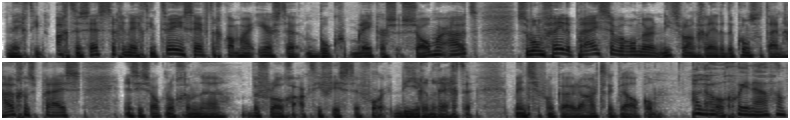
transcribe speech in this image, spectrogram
1968. In 1972 kwam haar eerste boek Blekers Zomer uit. Ze won vele prijzen, waaronder niet zo lang geleden de Constantijn Huygensprijs. En ze is ook nog een uh, bevlogen activiste voor dierenrechten. Mensen van Keulen, hartelijk welkom. Hallo, goedenavond.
